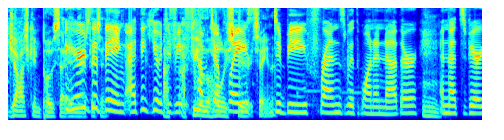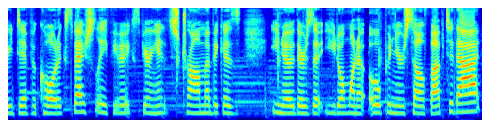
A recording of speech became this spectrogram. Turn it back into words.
Josh can post that. Here's the thing. I think you have to be, come to a place. Mm. to be friends with one another, and that's very difficult, especially if you've experienced trauma. Because you know, there's a you don't want to open yourself up to that.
